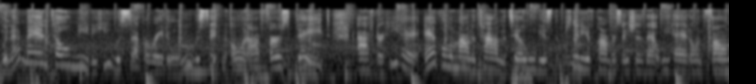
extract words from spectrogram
when that man told me that he was separated, when we were sitting on our first date, after he had ample amount of time to tell me this, the plenty of conversations that we had on the phone,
